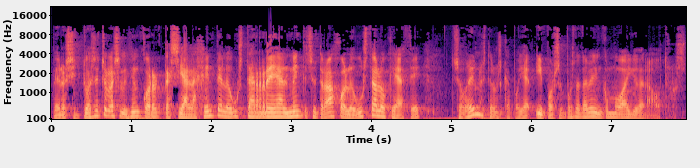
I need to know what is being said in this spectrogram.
Pero si tú has hecho la selección correcta, si a la gente le gusta realmente su trabajo, le gusta lo que hace, sobre él nos tenemos que apoyar. Y por supuesto también en cómo va a ayudar a otros.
